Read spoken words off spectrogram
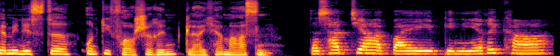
der Minister und die Forscherin gleichermaßen. Das hat ja bei Generika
